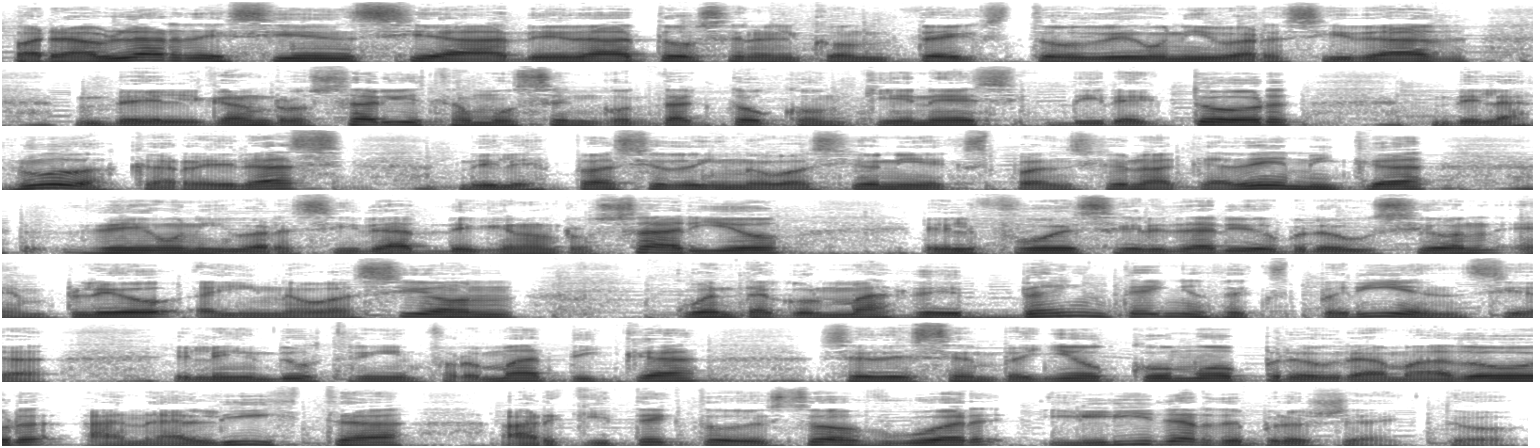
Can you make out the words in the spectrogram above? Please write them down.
para hablar de ciencia de datos en el contexto de Universidad del Gran Rosario, estamos en contacto con quien es director de las nuevas carreras del Espacio de Innovación y Expansión Académica de Universidad del Gran Rosario. Él fue secretario de Producción, Empleo e Innovación, cuenta con más de 20 años de experiencia en la industria informática, se desempeñó como programador, analista, arquitecto de software y líder de proyecto.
